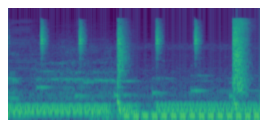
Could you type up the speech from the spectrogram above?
Yeah.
